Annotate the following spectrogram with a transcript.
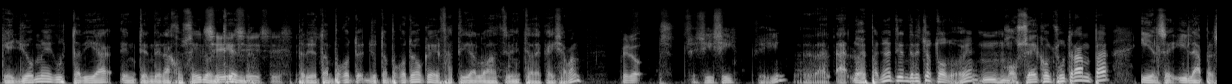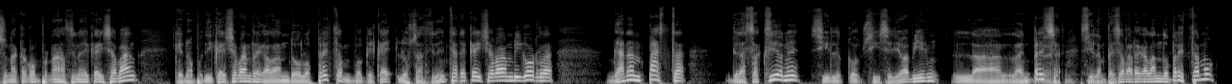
que yo me gustaría entender a José y lo Sí, entiendo, sí, sí, sí. pero yo tampoco, yo tampoco tengo que fastidiar a los accionistas de CaixaBank. Pero Sí, sí, sí, sí. Los españoles tienen derecho a todo, ¿eh? José con su trampa y el y la persona que ha comprado las acciones de CaixaBank, que no puede ir CaixaBank regalando los préstamos, porque los accionistas de CaixaBank, Vigorra, ganan pasta de las acciones si, el si se lleva bien la, la empresa. Si la empresa va regalando préstamos,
